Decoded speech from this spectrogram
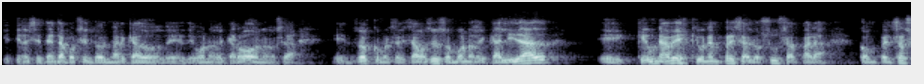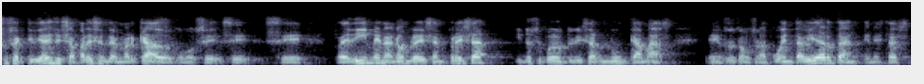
tiene el 70% del mercado de, bonos de carbono. O sea, eh, nosotros comercializamos eso, son bonos de calidad eh, que una vez que una empresa los usa para compensar sus actividades, desaparecen del mercado, como se, se, redimen a nombre de esa empresa y no se pueden utilizar nunca más. Eh, nosotros tenemos una cuenta abierta en, estas,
